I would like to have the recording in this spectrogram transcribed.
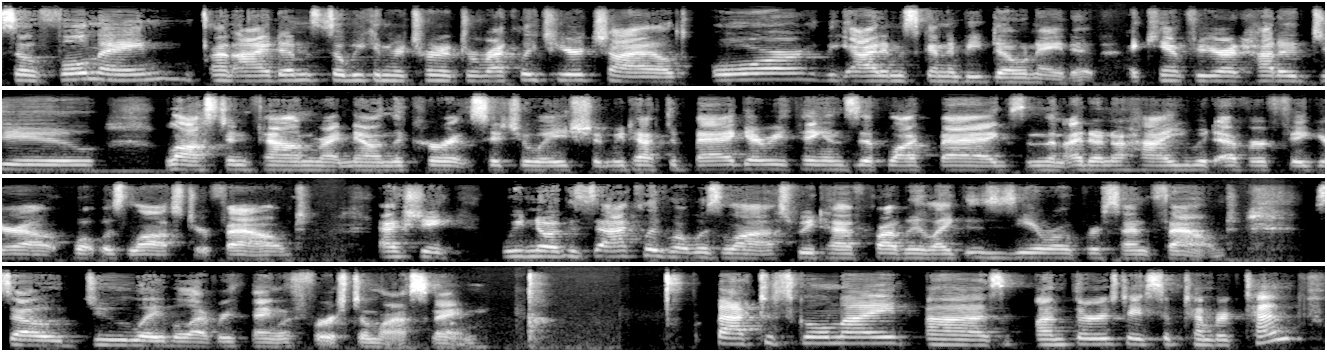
So full name on items so we can return it directly to your child or the item is going to be donated. I can't figure out how to do lost and found right now in the current situation. We'd have to bag everything in Ziploc bags and then I don't know how you would ever figure out what was lost or found. Actually, we know exactly what was lost. We'd have probably like 0% found. So do label everything with first and last name back to school night uh, on Thursday, September 10th.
